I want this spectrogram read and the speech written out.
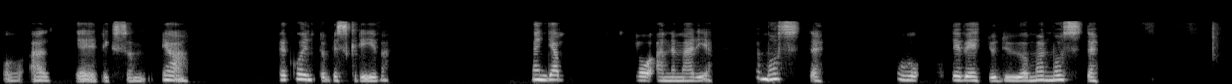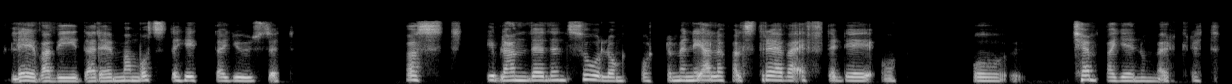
och allt är liksom, ja, det går inte att beskriva. Men jag, då Anna-Maria, jag måste, och det vet ju du, och man måste leva vidare, man måste hitta ljuset. Fast ibland är den så långt borta, men i alla fall sträva efter det och, och kämpa genom mörkret.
